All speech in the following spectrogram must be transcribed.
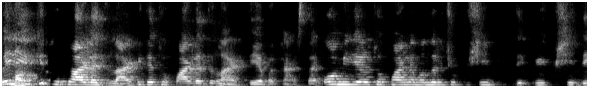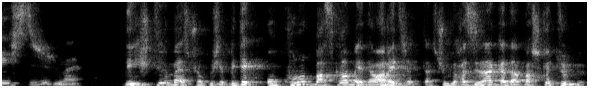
Velev ki toparladılar. Bir de toparladılar diye bakarsak. 10 milyarı toparlamaları çok bir şey büyük bir şey değiştirir mi? Değiştirmez çok bir şey. Bir tek o kuru baskılamaya devam edecekler. Çünkü Haziran'a kadar başka türlü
